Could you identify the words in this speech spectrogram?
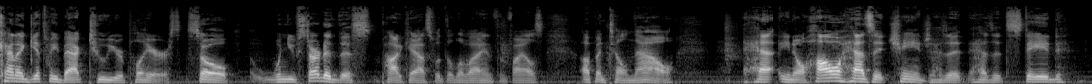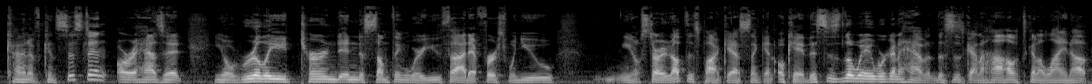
kind of gets me back to your players. So when you started this podcast with the Leviathan Files up until now, ha, you know, how has it changed? Has it has it stayed kind of consistent or has it you know really turned into something where you thought at first when you you know started up this podcast thinking okay this is the way we're going to have it. This is going to how it's going to line up.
